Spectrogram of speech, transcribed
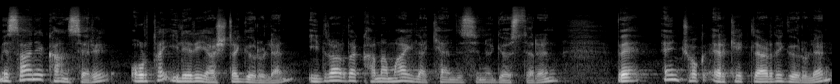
Mesane kanseri orta ileri yaşta görülen, idrarda kanamayla kendisini gösteren ve en çok erkeklerde görülen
